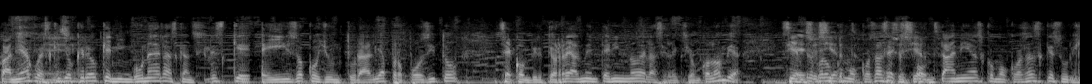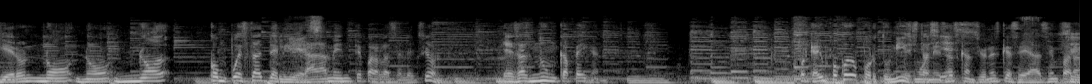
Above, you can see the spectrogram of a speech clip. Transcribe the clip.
Paniagua, es que yo creo que ninguna de las canciones que se hizo coyuntural y a propósito se convirtió realmente en himno de la selección Colombia. Siempre Eso fueron cierto, como cosas es espontáneas, como cosas que surgieron no, no, no compuestas deliberadamente para la selección. Esas nunca pegan. Porque hay un poco de oportunismo Esta en sí esas es. canciones que se hacen para,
